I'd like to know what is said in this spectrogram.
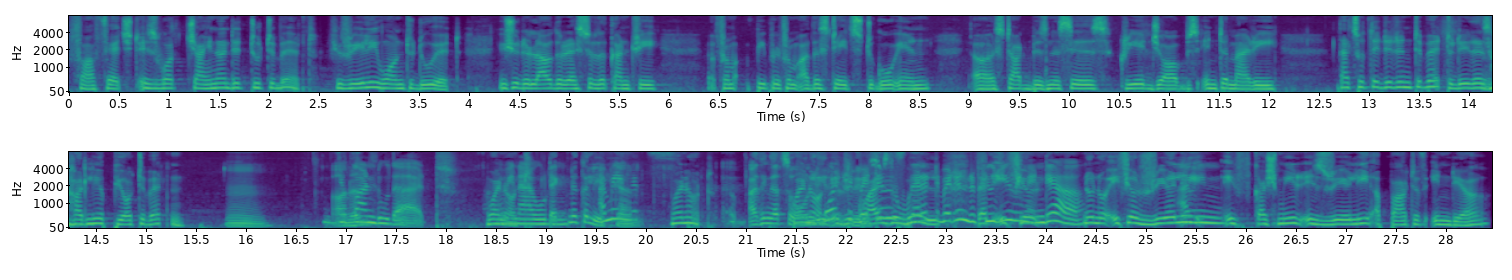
far fetched, is what China did to Tibet. If you really want to do it, you should allow the rest of the country, uh, from people from other states, to go in, uh, start businesses, create jobs, intermarry. That's what they did in Tibet. Today, there's hardly a pure Tibetan. Mm. You can't do that. Why I mean, not? I wouldn't. Technically I mean, can. Why not? I think that's the Why only. not? What it requires the Tibetans- there are will. Tibetan that if in you're, India. No, no. If you're really, I mean- if Kashmir is really a part of India,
